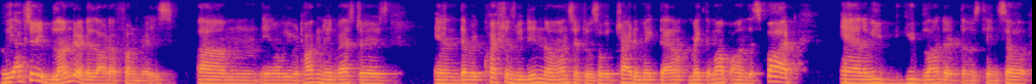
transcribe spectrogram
we actually blundered a lot of fundraise. Um, you know, we were talking to investors, and there were questions we didn't know answer to, so we tried to make them make them up on the spot, and we we blundered those things. So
